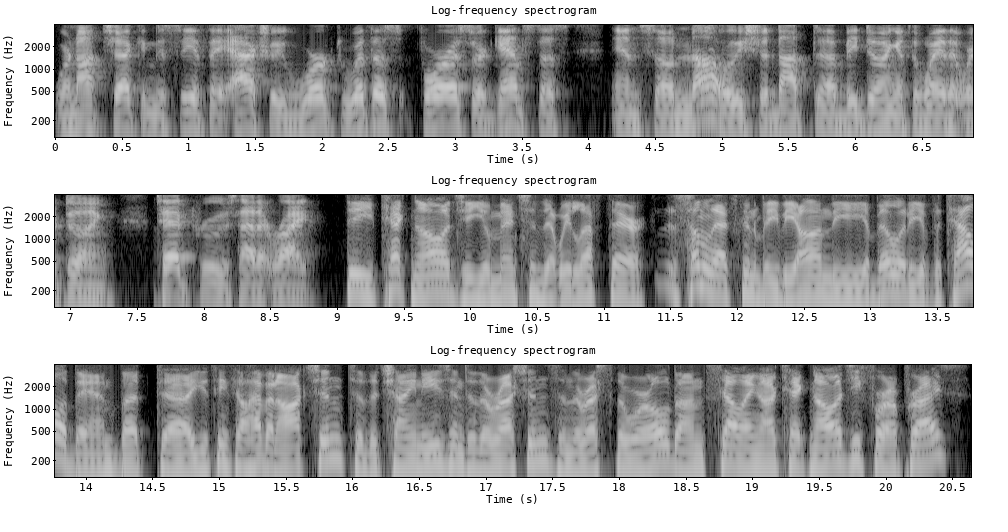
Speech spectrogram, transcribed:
We're not checking to see if they actually worked with us, for us, or against us. And so, no, we should not uh, be doing it the way that we're doing. Ted Cruz had it right. The technology you mentioned that we left there, some of that's going to be beyond the ability of the Taliban, but uh, you think they'll have an auction to the Chinese and to the Russians and the rest of the world on selling our technology for a price?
